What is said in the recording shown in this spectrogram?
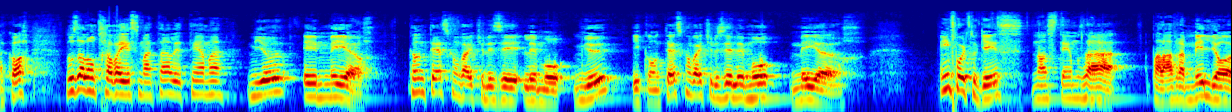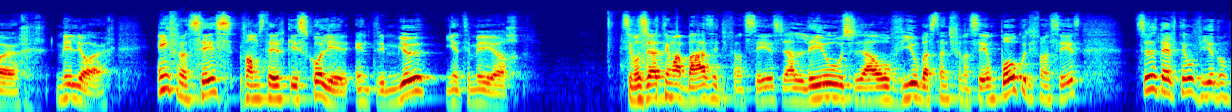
D'accord Nous allons travailler ce matin le thème mieux et meilleur. Quand est-ce qu'on va utiliser les mots mieux e quand est-ce qu'on va utiliser les mots meilleur? Em português, nós temos a palavra melhor, melhor. Em francês, vamos ter que escolher entre mieux e entre meilleur. Se você já tem uma base de francês, já leu, já ouviu bastante francês, um pouco de francês, você já deve ter ouvido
